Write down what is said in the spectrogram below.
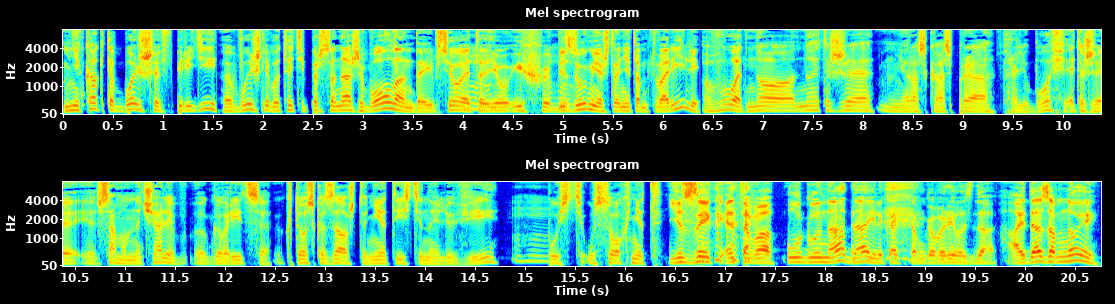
Мне как-то больше впереди э, вышли вот эти персонажи Воланда и все mm-hmm. это их mm-hmm. безумие, что они там творили. Вот, но, но это же рассказ про, про любовь. Это же э, в самом начале э, говорится, кто сказал, что нет истинной любви, mm-hmm пусть усохнет язык этого лгуна, да, или как там говорилось, да. Айда за мной,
